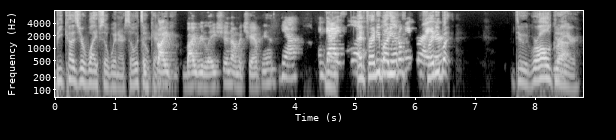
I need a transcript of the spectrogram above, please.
because your wife's a winner, so it's okay." By by relation, I'm a champion. Yeah, and guys, right. look, and for anybody, for anybody, dude, we're all grayer. Yeah.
